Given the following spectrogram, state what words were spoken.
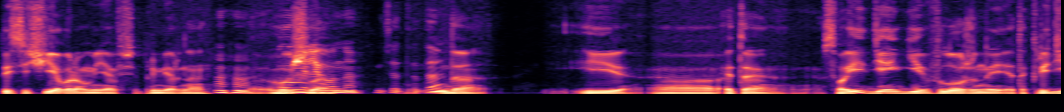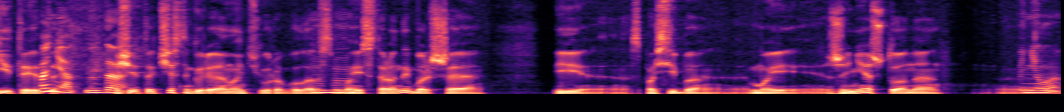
тысяч евро у меня все примерно Ага, э, вышло. полмиллиона где-то, да? Да. И э, это свои деньги вложенные, это кредиты. это- Понятно, да. Вообще, это, честно говоря, авантюра была с моей стороны большая. И э, спасибо моей жене, что она э, Поняла.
